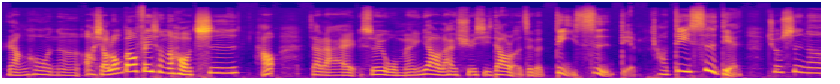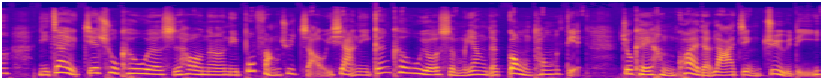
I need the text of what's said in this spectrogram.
然后呢，啊，小笼包非常的好吃。”好，再来，所以我们要来学习到了这个第四点。好，第四点就是呢，你在接触客户的时候呢，你不妨去找一下你跟客户有什么样的共通点，就可以很快的拉近距离。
